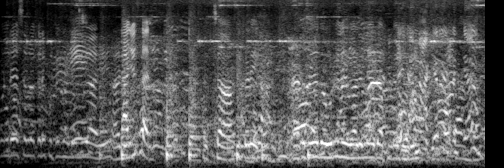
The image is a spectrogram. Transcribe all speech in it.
मंडळी अशा प्रकारे पूजा आहे आणि अच्छा आता सगळ्या गौरी निघालेल्या आहेत आपल्या घरी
